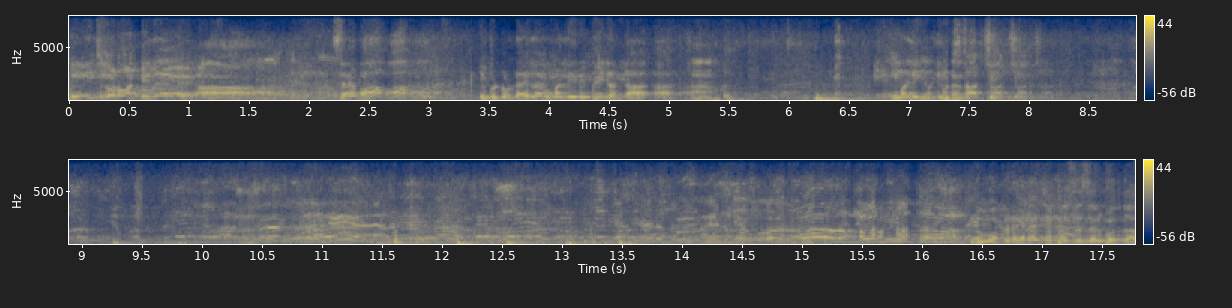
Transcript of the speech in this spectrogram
వేయించుకోవడం అంటే ఇదే ఆ. సరే బా. ఇప్పుడు నువ్వు డైలాగ్ మళ్ళీ రిపీట్ అంట. మళ్ళీ స్టార్ట్ చేయి. నువ్వు ఒక డైలాగ్ చెప్పేస్తే సరిపోద్దా?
